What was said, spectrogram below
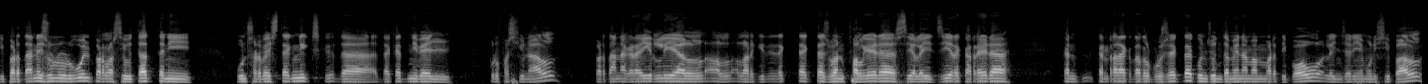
i per tant és un orgull per la ciutat tenir uns serveis tècnics d'aquest nivell professional. Per tant, agrair-li a l'arquitecte Joan Falgueres i a la Itzira Carrera que han, que han redactat el projecte, conjuntament amb en Martí Pou, l'enginyer municipal,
